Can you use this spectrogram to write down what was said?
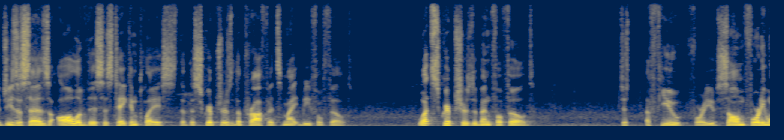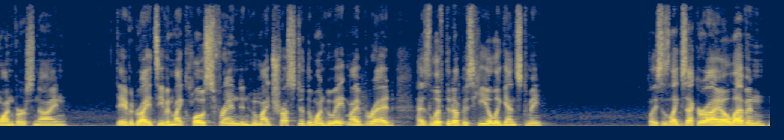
But Jesus says all of this has taken place that the scriptures of the prophets might be fulfilled. What scriptures have been fulfilled? Just a few for you. Psalm 41, verse 9. David writes, Even my close friend in whom I trusted, the one who ate my bread, has lifted up his heel against me. Places like Zechariah 11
